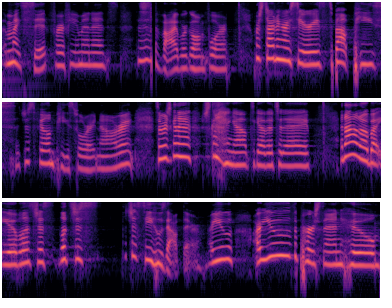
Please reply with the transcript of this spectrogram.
I might sit for a few minutes. This is the vibe we're going for. We're starting our series. It's about peace. Just feeling peaceful right now. All right. So we're just gonna just gonna hang out together today. And I don't know about you, but let's just let's just let's just see who's out there. Are you are you the person who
